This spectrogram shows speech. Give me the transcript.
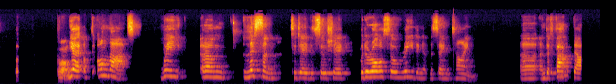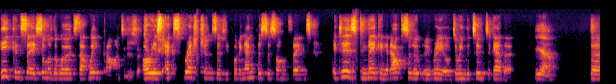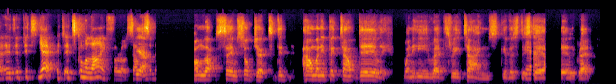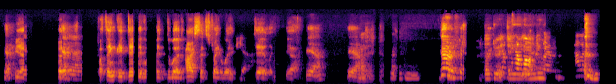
Go on. Yeah, on that, we um, listen to David Suchet, but are also reading at the same time. Uh, and the fact that he can say some of the words that we can't, or his expressions as he's putting emphasis on things, it is making it absolutely real, doing the two together. Yeah. Uh, it, it, it's, yeah, it, it's come alive for us, Yeah. On that same subject, did how many picked out daily when he read three times? Give us this Yeah. day our daily bread. Yeah. Yeah. Yeah. But Yeah. Yeah. I think it daily was the the word I said straight away. Yeah. Daily. Yeah. Yeah. Yeah. Mm. Dorothy. I do it You know daily what anyway. um, Alison?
